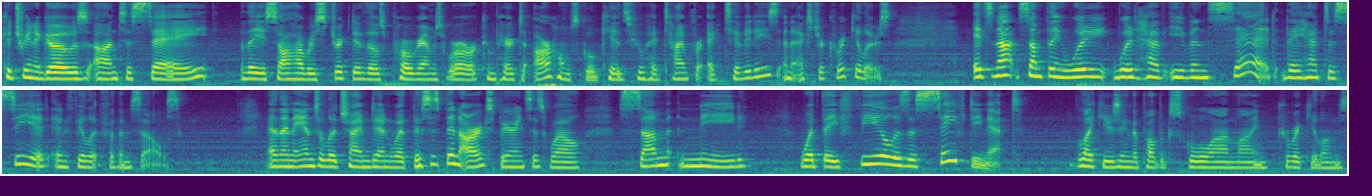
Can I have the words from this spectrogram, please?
Katrina goes on to say they saw how restrictive those programs were compared to our homeschool kids who had time for activities and extracurriculars. It's not something we would have even said. They had to see it and feel it for themselves. And then Angela chimed in with This has been our experience as well. Some need what they feel is a safety net, like using the public school online curriculums,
